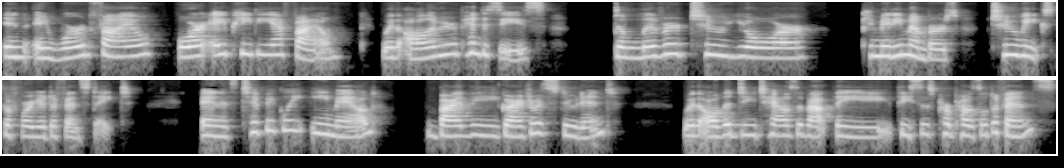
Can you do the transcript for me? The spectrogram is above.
in a Word file or a PDF file with all of your appendices delivered to your committee members two weeks before your defense date. And it's typically emailed by the graduate student with all the details about the thesis proposal defense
